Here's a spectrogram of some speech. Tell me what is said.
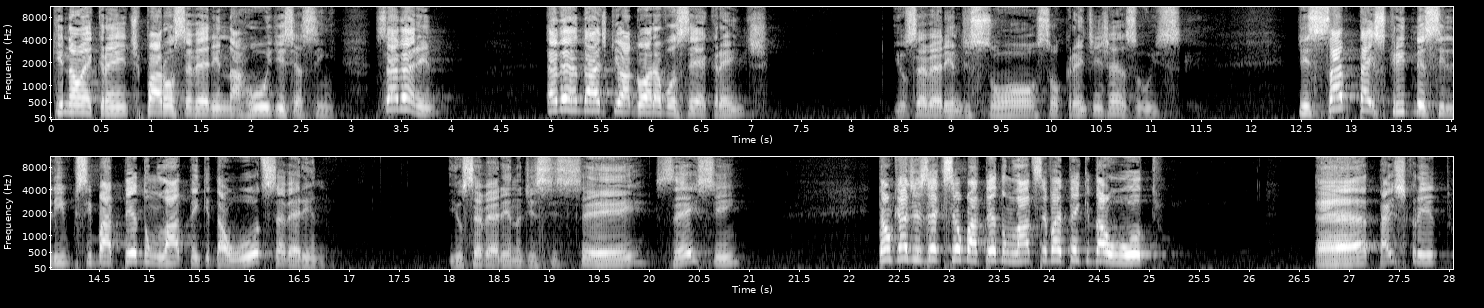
que não é crente, parou Severino na rua e disse assim: Severino, é verdade que agora você é crente? E o Severino disse: Sou, sou crente em Jesus. Disse: Sabe o que está escrito nesse livro? Que se bater de um lado tem que dar o outro, Severino. E o Severino disse: Sei, sei sim. Então quer dizer que se eu bater de um lado, você vai ter que dar o outro. É, está escrito.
